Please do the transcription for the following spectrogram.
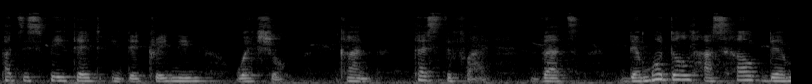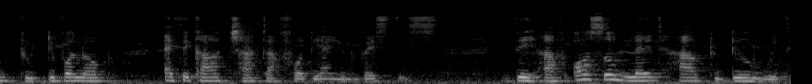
participated in the training workshop can testify that the model has helped them to develop ethical charter for their universities. They have also learned how to deal with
